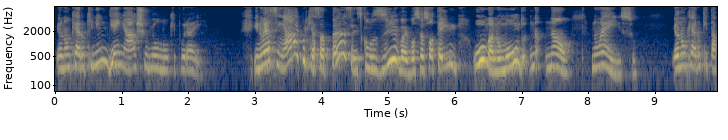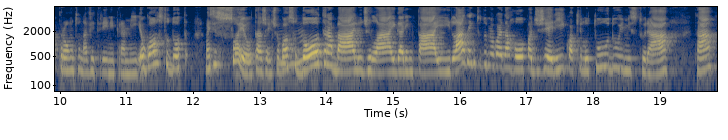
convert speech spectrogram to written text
Eu não quero que ninguém ache o meu look por aí. E não é assim, ah, porque essa peça é exclusiva e você só tem uma no mundo. N- não, não é isso. Eu não quero que tá pronto na vitrine pra mim. Eu gosto do. Mas isso sou eu, tá, gente? Eu gosto do trabalho de ir lá e garimpar e ir lá dentro do meu guarda-roupa, digerir com aquilo tudo e misturar, tá?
